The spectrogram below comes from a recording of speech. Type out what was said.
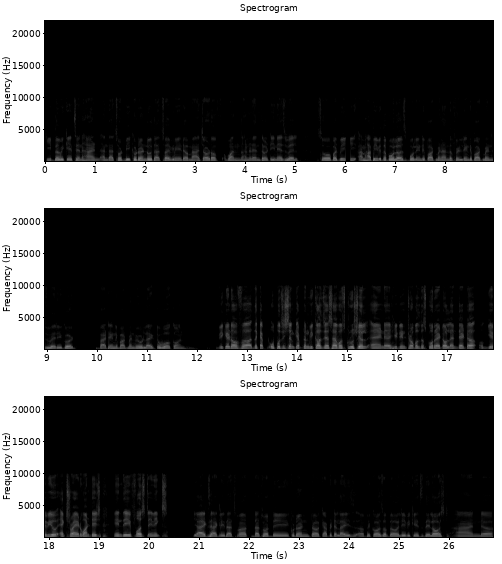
keep the wickets in hand, and that's what we couldn't do. That's why we made a match out of 113 as well. So, but we, I'm happy with the bowlers, bowling department, and the fielding department is very good. Batting department we would like to work on. Wicket of uh, the cap- opposition captain Vikas Desai was crucial, and uh, he didn't trouble the score at all, and that uh, gave you extra advantage in the first innings. Yeah, exactly. That's what that's what they couldn't uh, capitalize uh, because of the early wickets they lost, and uh,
